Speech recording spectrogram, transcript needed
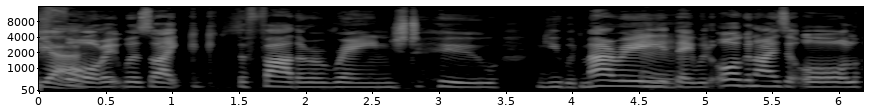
Yeah. before it was like the father arranged who you would marry. They would organise it all,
